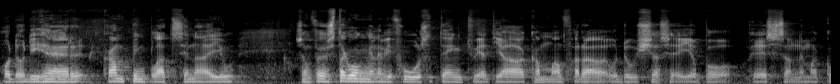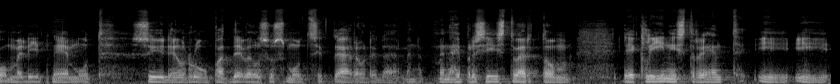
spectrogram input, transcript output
Och då de här campingplatserna är ju som första gången när vi for så tänkte vi att ja, kan man fara och duscha sig och på vässan när man kommer dit ner mot Sydeuropa, att det är väl så smutsigt där och det där. Men, men det är precis tvärtom. Det är kliniskt rent i, i,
